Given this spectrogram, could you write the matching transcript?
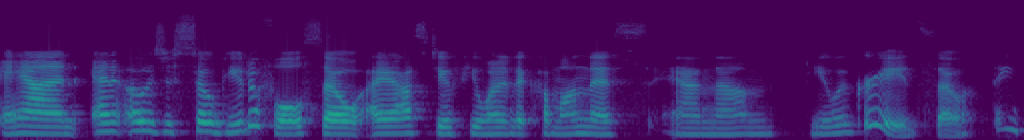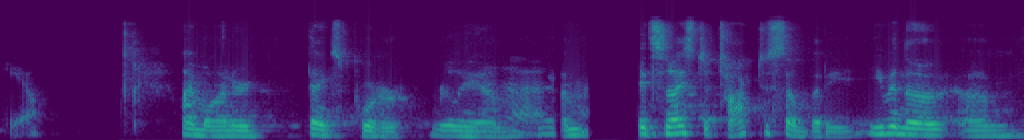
And and it was just so beautiful. So I asked you if you wanted to come on this, and um, you agreed. So thank you. I'm honored. Thanks, Porter. Really am. Yeah. I'm it's nice to talk to somebody, even though um,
